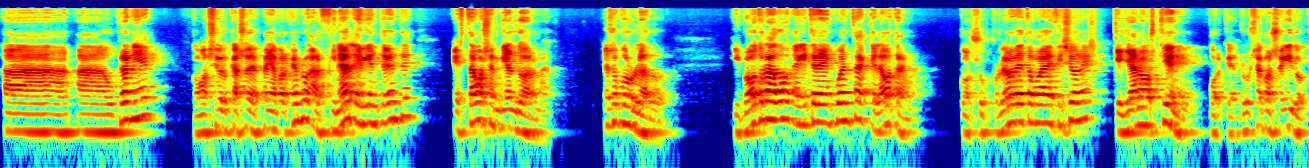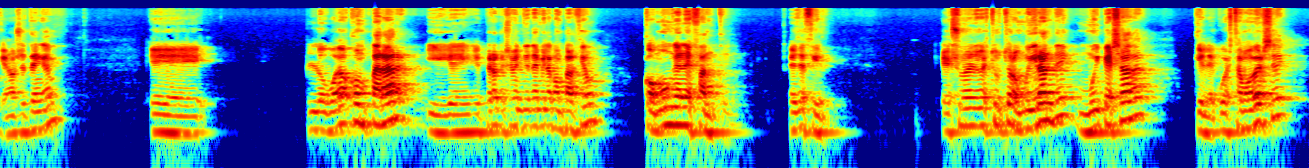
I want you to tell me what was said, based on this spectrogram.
a, Ucrania, como ha sido el caso de España, por ejemplo, al final, evidentemente, estamos enviando armas. Eso por un lado. Y por otro lado, hay que tener en cuenta que la OTAN, con sus problemas de toma de decisiones, que ya no los tiene, porque Rusia ha conseguido que no se tengan, eh, lo voy a comparar, y eh, espero que se me entienda bien la comparación, como un elefante. Es decir, es una estructura muy grande, muy pesada, que le cuesta moverse,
